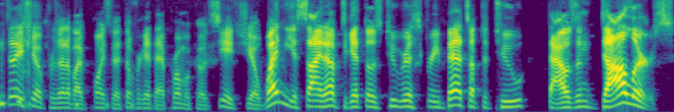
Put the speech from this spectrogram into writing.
Today's show presented by PointsBet. Don't forget that promo code CHGO when you sign up to get those two risk-free bets up to two thousand dollars.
